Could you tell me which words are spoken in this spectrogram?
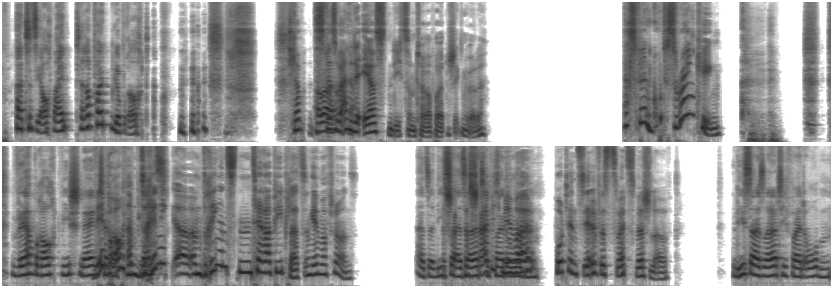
hatte sie auch mal einen Therapeuten gebraucht. Ich glaube, das wäre sogar eine ja. der ersten, die ich zum Therapeuten schicken würde. Das wäre ein gutes Ranking. Wer braucht wie schnell einen Wer braucht am, drinnig, äh, am dringendsten Therapieplatz in Game of Thrones? Also Lisa ist das schreibe ich weit mir oben. mal potenziell fürs zweite Special auf. Lisa ist relativ weit oben.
